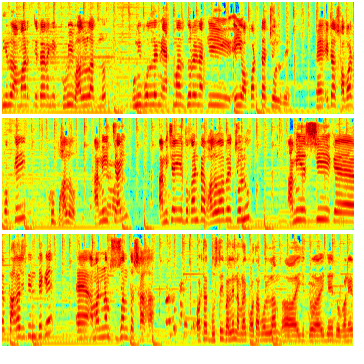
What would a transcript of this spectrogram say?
দিল। আমার যেটা নাকি খুবই ভালো লাগল। উনি বললেন, এক মাস ধরে নাকি এই অফারটা চলবে। এটা সবার পক্ষেই খুব ভালো। আমি চাই আমি চাই এই দোকানটা ভালোভাবে চলুক। আমি এসছি বাঘাযতীন থেকে। আমার নাম সুশান্ত সাহা। অর্থাৎ বুঝতেই পারলেন, আমরা কথা বললাম এই যে দোকানের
